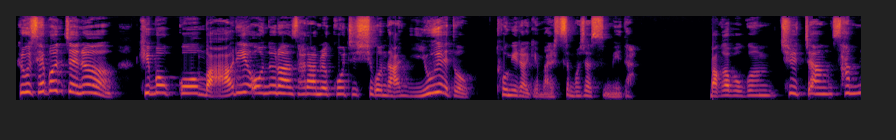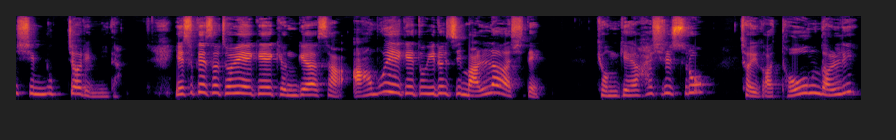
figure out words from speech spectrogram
그리고 세 번째는 기먹고 말이 어눌한 사람을 고치시고 난 이후에도 동일하게 말씀하셨습니다. 마가복음 7장 36절입니다. 예수께서 저희에게 경계하사 아무에게도 이르지 말라 하시되 경계하실수록 저희가 더욱 널리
